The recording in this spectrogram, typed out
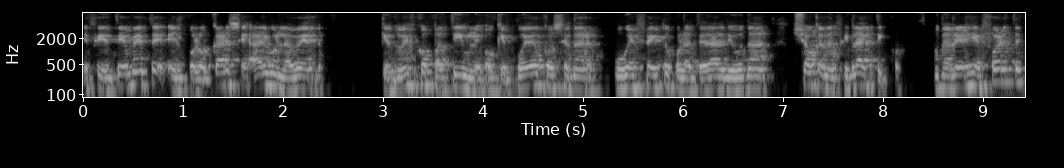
Definitivamente, el colocarse algo en la vena que no es compatible o que puede ocasionar un efecto colateral de una shock anafiláctico, una alergia fuerte,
